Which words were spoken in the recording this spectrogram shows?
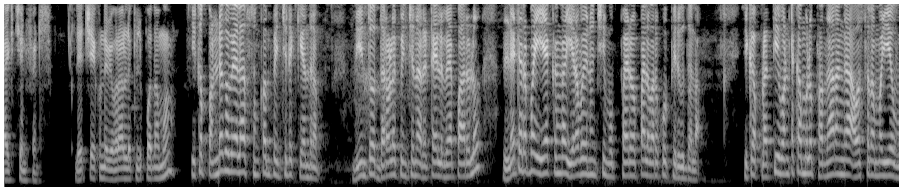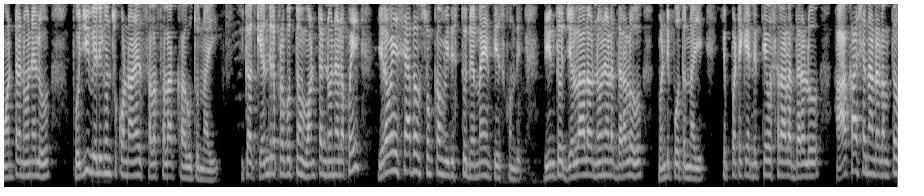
లైక్ చేయండి ఫ్రెండ్స్. లేట్ చేయకుండా వివరాల్లోకి వెళ్ళిపోదాము. ఇక పండుగ వేళ సుంకం పెంచిన కేంద్రం. దీంతో ధరలు పెంచిన రిటైల్ వ్యాపారులు లీటర్పై ఏకంగా ఇరవై నుంచి ముప్పై రూపాయల వరకు పెరుగుదల. ఇక ప్రతి వంటకంలో ప్రధానంగా అవసరమయ్యే వంట నూనెలు పొజి వెలిగించకుండానే సలసలా కాగుతున్నాయి. ఇక కేంద్ర ప్రభుత్వం వంట నూనెలపై ఇరవై శాతం సుంకం విధిస్తూ నిర్ణయం తీసుకుంది. దీంతో జిల్లాలో నూనెల ధరలు మండిపోతున్నాయి. ఇప్పటికే నిత్యావసరాల ధరలు ఆకాశనండడంతో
